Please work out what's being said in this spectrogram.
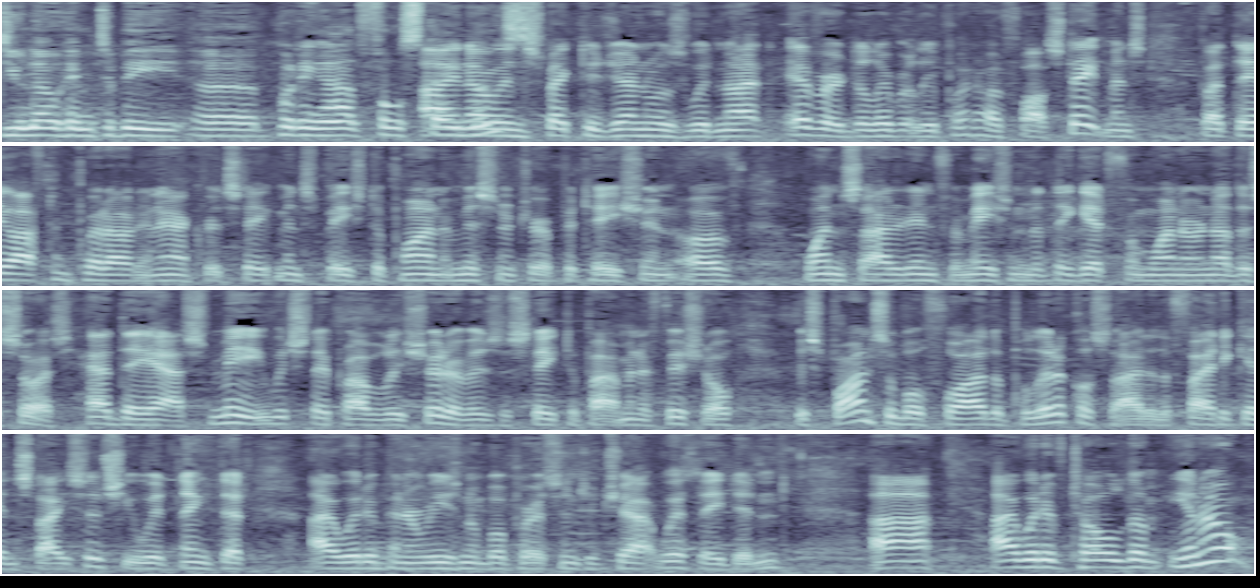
do you know him to be uh, putting out false statements? I know inspector generals would not ever deliberately put out false statements, but they often put out inaccurate statements based upon a misinterpretation of one sided information that they get from one or another source. Had they asked me, which they probably should have as a State Department official responsible for the political side of the fight against ISIS, you would think that I would have been a reasonable person to chat with. They didn't. Uh, I would have told them, you know,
